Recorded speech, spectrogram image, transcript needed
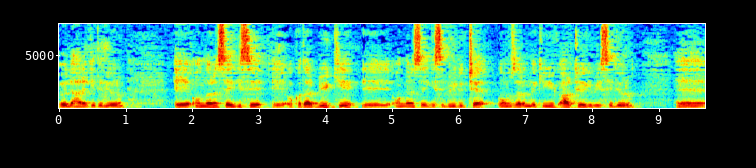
öyle hareket ediyorum. E, onların sevgisi e, o kadar büyük ki e, onların sevgisi büyüdükçe omuzlarımdaki yük artıyor gibi hissediyorum. E,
